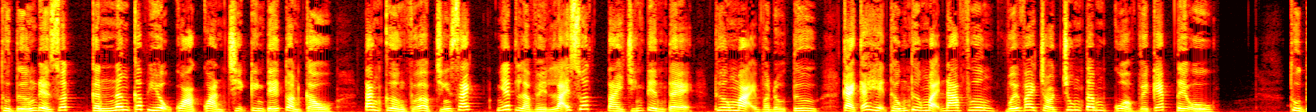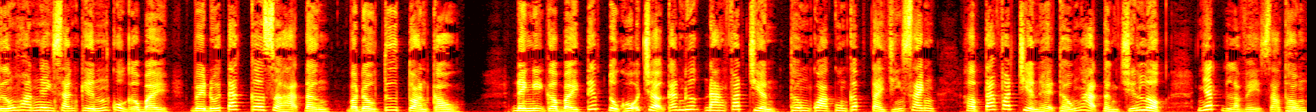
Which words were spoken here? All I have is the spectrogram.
Thủ tướng đề xuất cần nâng cấp hiệu quả quản trị kinh tế toàn cầu, tăng cường phối hợp chính sách, nhất là về lãi suất, tài chính tiền tệ, thương mại và đầu tư, cải cách hệ thống thương mại đa phương với vai trò trung tâm của WTO. Thủ tướng hoan nghênh sáng kiến của G7 về đối tác cơ sở hạ tầng và đầu tư toàn cầu. Đề nghị G7 tiếp tục hỗ trợ các nước đang phát triển thông qua cung cấp tài chính xanh, hợp tác phát triển hệ thống hạ tầng chiến lược, nhất là về giao thông.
